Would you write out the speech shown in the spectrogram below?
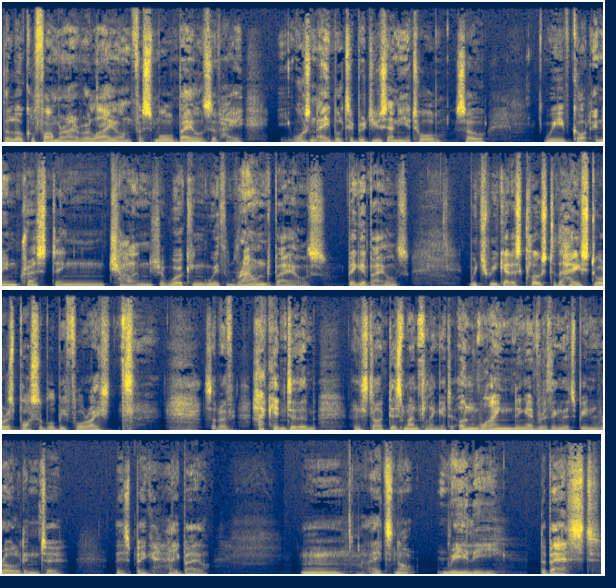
the local farmer I rely on for small bales of hay wasn't able to produce any at all. So we've got an interesting challenge of working with round bales, bigger bales, which we get as close to the hay store as possible before I sort of hack into them and start dismantling it, unwinding everything that's been rolled into this big hay bale. Mm, it's not really the best,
